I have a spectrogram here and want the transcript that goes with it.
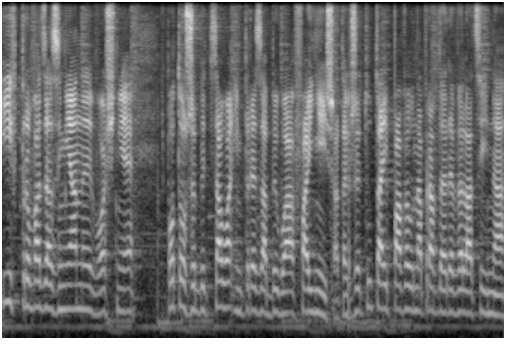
i wprowadza zmiany właśnie po to, żeby cała impreza była fajniejsza. Także tutaj Paweł naprawdę rewelacyjna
